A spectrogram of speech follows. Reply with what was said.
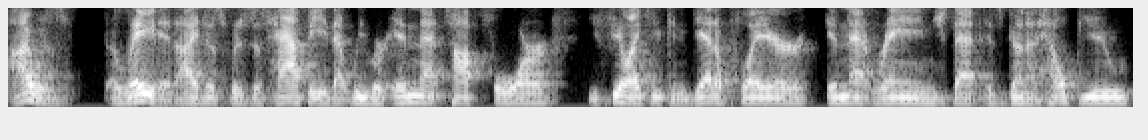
I was elated. I just was just happy that we were in that top four. You feel like you can get a player in that range that is going to help you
